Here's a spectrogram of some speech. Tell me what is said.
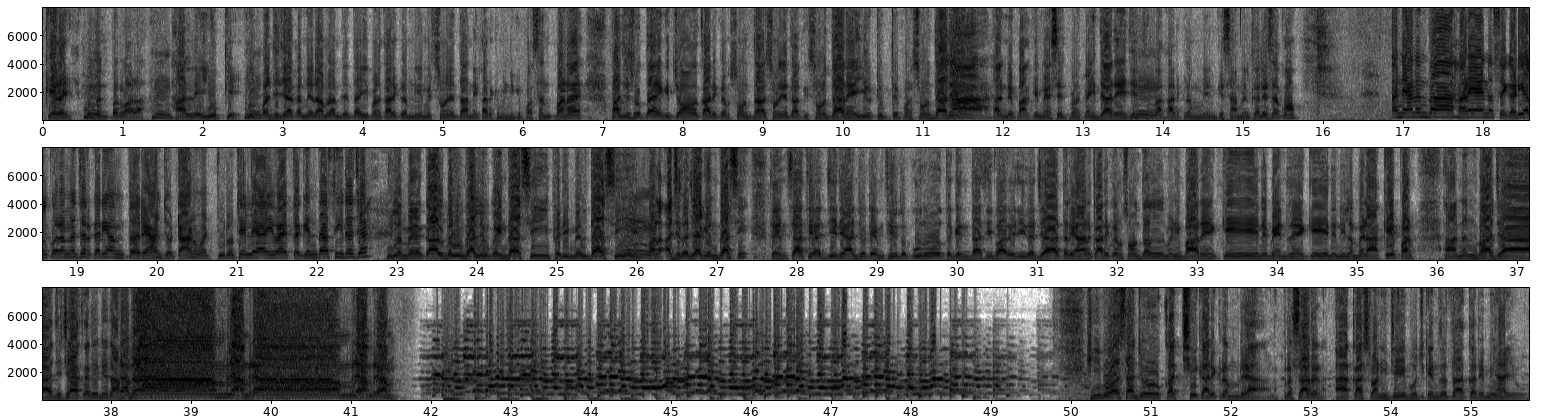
કેરાઈ કુંદન પરવાળા હાલે યુકે એ પણ જે કરીને राम राम जनता ये पण कार्यक्रम नियमित सुनेता ने कार्यक्रम इनके पसंद पण है पांच सोता है कि चो कार्यक्रम सुनता सुनेता थी सुनता रहे यूट्यूब ते पण सुनता रहे अन्य पाके मैसेज पण कहीं दा रहे जेथी पा कार्यक्रम में इनके शामिल करे सको અને આનંદભા હાણે નસે. ઘડિયાળ કોરા નજર કર્યો ને તો રેણ જો ટાણું જ પૂરો થયેલે આવ્યો હોય તો ગેંદાસી રજા. નીલમ મેં કાલ બયું ગાલિયું કહીંદાસી ફેરી મેલદાસી પણ આજ રજા ગેંદાસી. તેન સાથે અજી રેણ જો ટાઈમ થયો તો પૂરો તો ગેંદાસી ભારે જી રજા તો રેણ કાર્યક્રમ સોંદલ મણી ભારે કે ને બેનરે કે ને નીલમબેન આકે પણ આનંદ બાજા જજા કરે ને રામ રામ રામ રામ રામ રામ. ભુવા સાંજો કચ્છી કાર્યક્રમ રહ્યા પ્રસારણ. આકાશવાણી જે ભોજ કેન્દ્રતા કરે મેં આવ્યો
